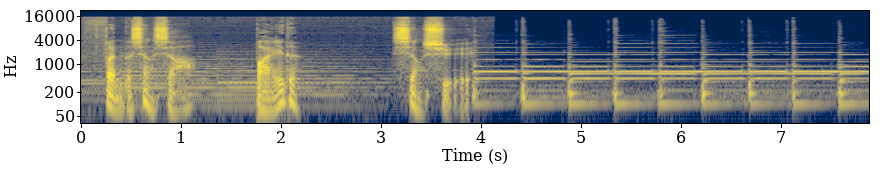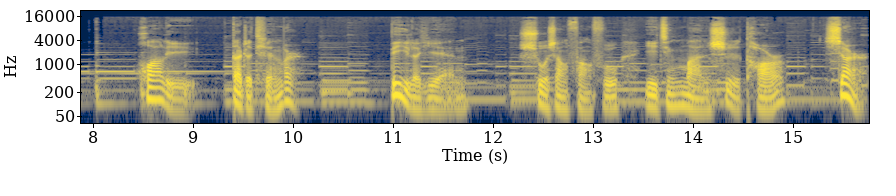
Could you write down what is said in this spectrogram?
粉的像霞，白的像雪。花里带着甜味儿，闭了眼，树上仿佛已经满是桃儿、杏儿、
